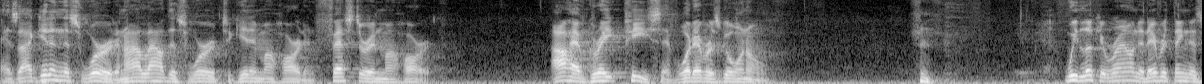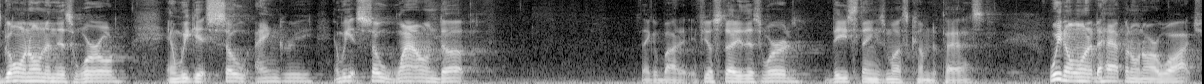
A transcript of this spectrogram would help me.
As I get in this word and I allow this word to get in my heart and fester in my heart, I'll have great peace of whatever's going on. Hmm. We look around at everything that's going on in this world and we get so angry and we get so wound up. Think about it. If you'll study this word, these things must come to pass. We don't want it to happen on our watch.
